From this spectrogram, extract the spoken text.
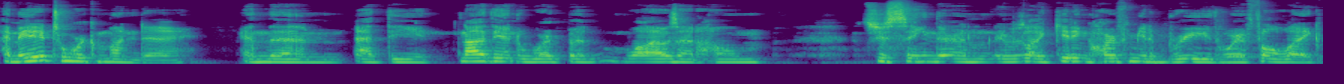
I made it to work Monday, and then at the not at the end of work, but while I was at home, just sitting there, and it was like getting hard for me to breathe. Where it felt like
